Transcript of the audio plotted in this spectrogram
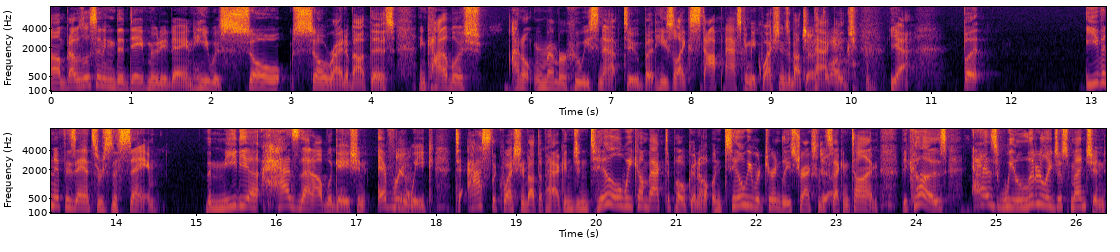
Um, but I was listening to Dave Moody today, and he was so so right about this. And Kyle Busch, I don't remember who he snapped to, but he's like, "Stop asking me questions about the package." Yeah, but even if his answer's the same, the media has that obligation every Yeah. week to ask the question about the package until we come back to Pocono, until we return to these tracks for the second time. Because, as we literally just mentioned,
